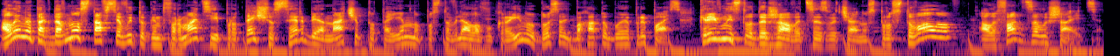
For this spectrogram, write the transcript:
Але не так давно стався виток інформації про те, що Сербія, начебто, таємно поставляла в Україну досить багато боєприпасів. Керівництво держави це звичайно спростувало, але факт залишається.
